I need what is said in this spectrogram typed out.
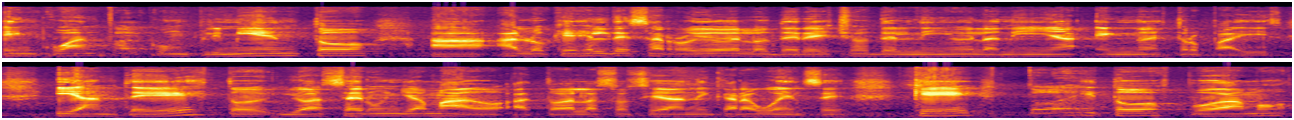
en cuanto al cumplimiento, a, lo que es el desarrollo de los derechos del niño y la niña en nuestro país. Y ante esto, yo hacer un llamado a toda la sociedad nicaragüense que todas y todos podamos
